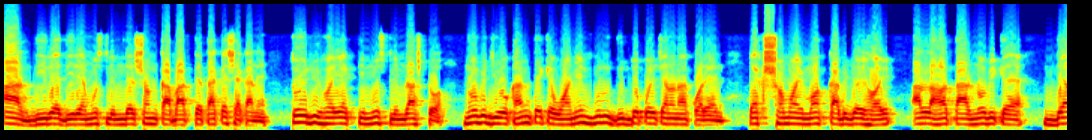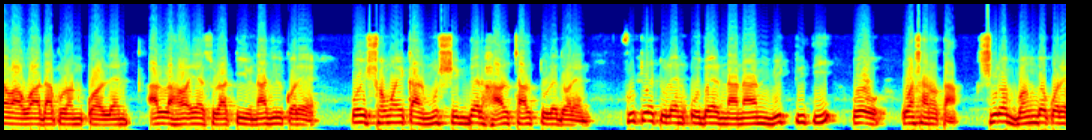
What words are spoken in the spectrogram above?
আর ধীরে ধীরে মুসলিমদের সংখ্যা বাড়তে থাকে সেখানে। তৈরি হয় একটি মুসলিম রাষ্ট্র। নবীজি ওখান থেকে অনেকগুলো যুদ্ধ পরিচালনা করেন। এক সময় মক্কা বিজয় হয়। আল্লাহ তার নবীকে দেওয়া ওয়াদা পূরণ করলেন। আল্লাহ এ সুরাটি নাজিল করে। ওই সময়কার মুশরিকদের হাল চাল তুলে ধরেন। ফুটিয়ে তুলেন ওদের নানান বিকৃতি ও অসারতা। শিরক বন্ধ করে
